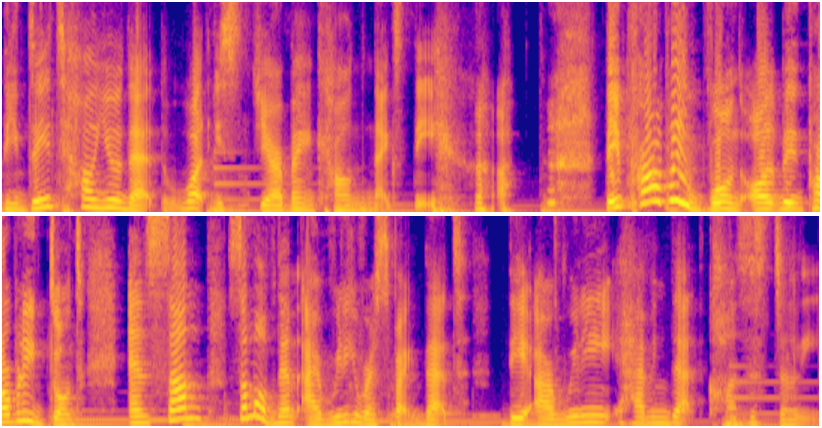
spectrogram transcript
did they tell you that what is their bank account next day? they probably won't or they probably don't. And some some of them I really respect that they are really having that consistently.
